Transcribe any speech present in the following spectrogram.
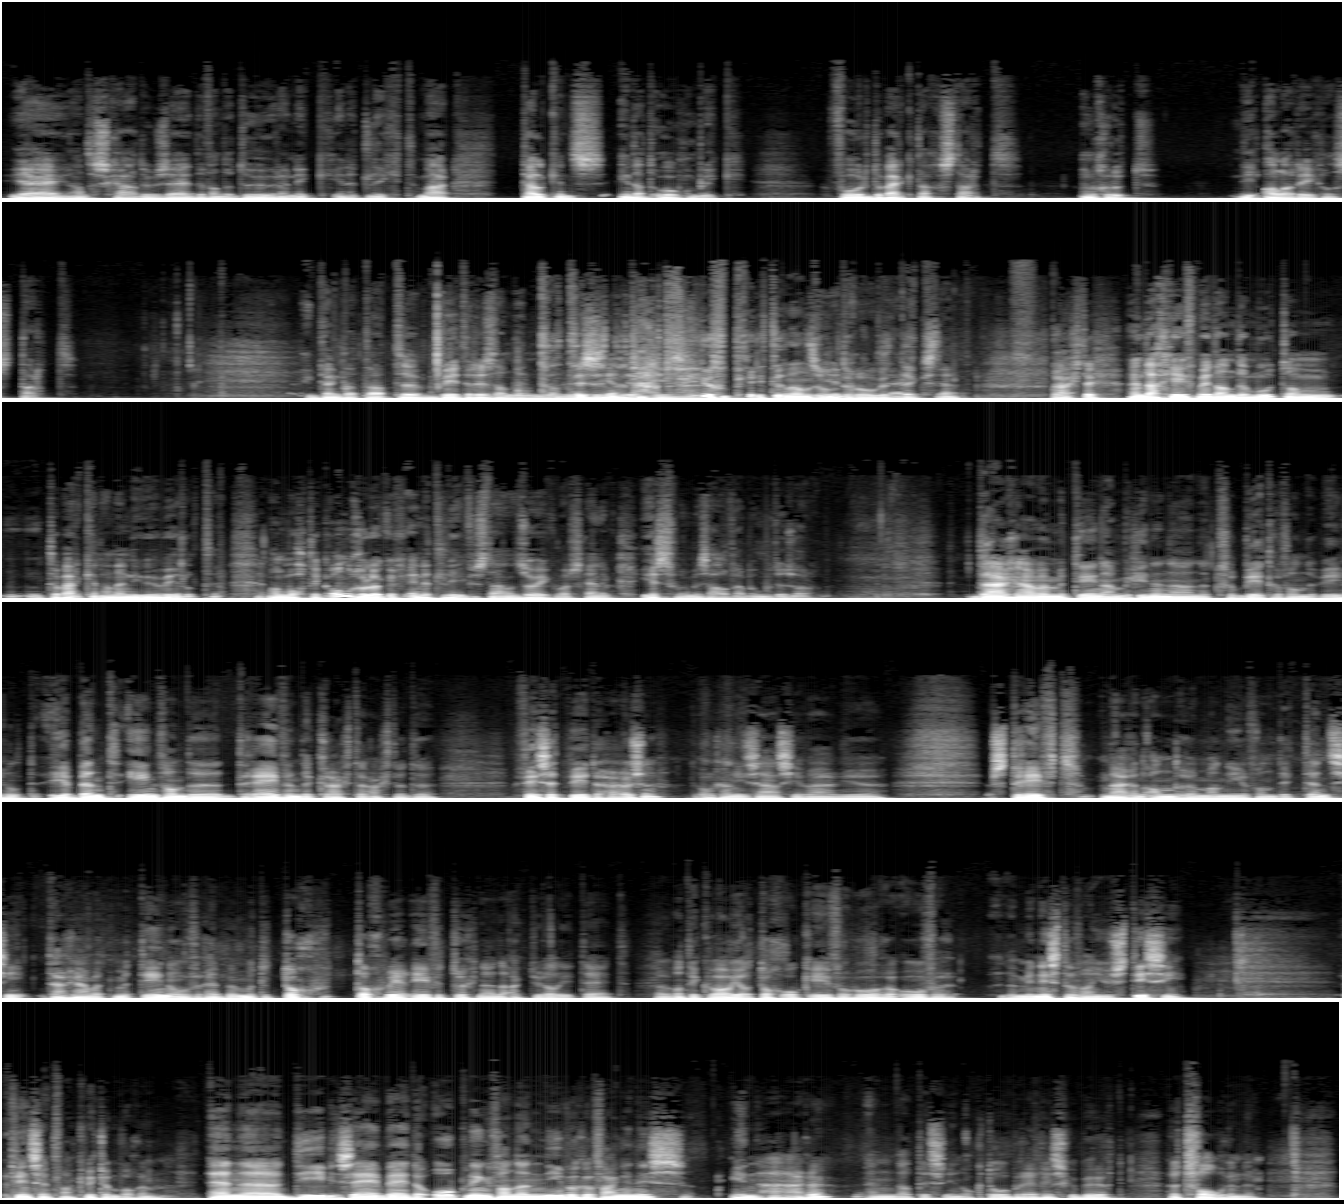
Jij aan de schaduwzijde van de deur en ik in het licht, maar telkens in dat ogenblik, voor de werkdag start, een groet, die alle regels start. Ik denk dat dat uh, beter is dan de Dat is inderdaad veel beter dan zo'n droge gezegd, tekst. ja. Prachtig. En dat geeft mij dan de moed om te werken aan een nieuwe wereld. hè. Want mocht ik ongelukkig in het leven staan, zou ik waarschijnlijk eerst voor mezelf hebben moeten zorgen. Daar gaan we meteen aan beginnen, aan het verbeteren van de wereld. Je bent een van de drijvende krachten achter de VZW De Huizen, de organisatie waar je streeft naar een andere manier van detentie. Daar gaan we het meteen over hebben. We moeten toch, toch weer even terug naar de actualiteit. Eh, Want ik wou jou toch ook even horen over de minister van Justitie, Vincent van Quickenborn. En eh, die zei bij de opening van een nieuwe gevangenis in Haren, en dat is in oktober ergens gebeurd, het volgende.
